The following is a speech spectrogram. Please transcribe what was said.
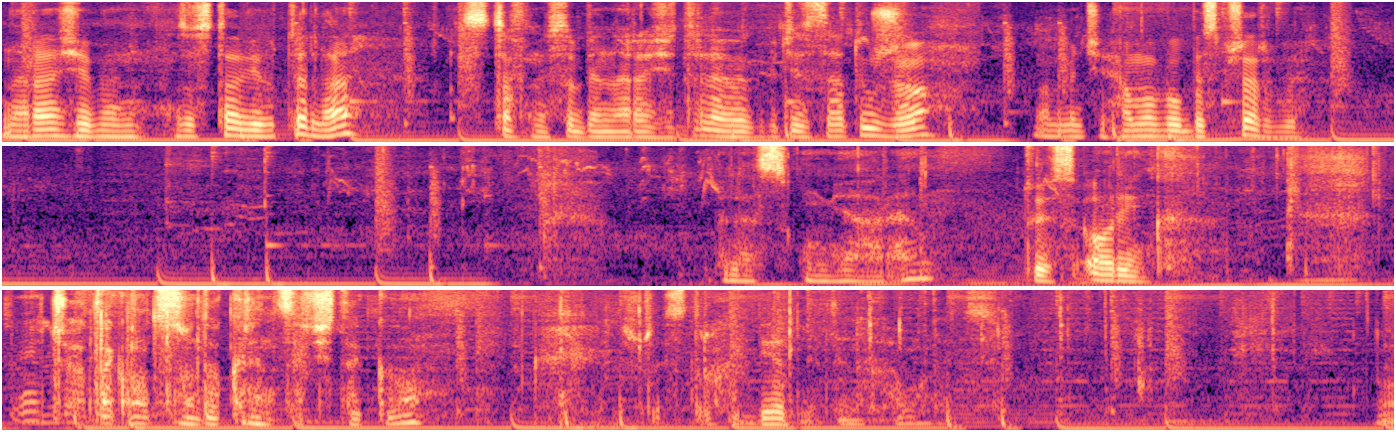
Na razie bym zostawił tyle. Stawmy sobie na razie tyle, jak będzie za dużo, on będzie hamował bez przerwy. Byle z umiarem. Tu jest o-ring. Nie trzeba tak mocno dokręcać tego. Jeszcze jest trochę biedny ten hamulec. No,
